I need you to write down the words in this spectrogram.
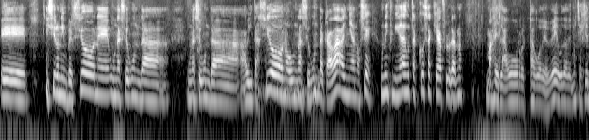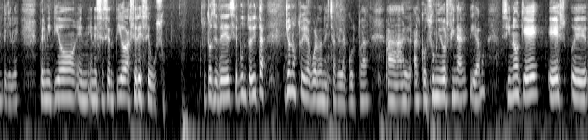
eh, hicieron inversiones, una segunda una segunda habitación o una segunda cabaña, no sé, una infinidad de otras cosas que afloraron, más el ahorro, el pago de deuda de mucha gente que le permitió en, en ese sentido hacer ese uso. Entonces, desde ese punto de vista, yo no estoy de acuerdo en echarle la culpa al, consumidor final, digamos, sino que es, eh,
